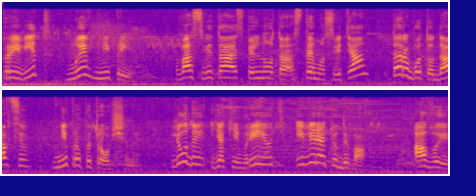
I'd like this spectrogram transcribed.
Привіт! Ми в Дніпрі. Вас вітає спільнота STEM-освітян та роботодавців Дніпропетровщини. Люди, які мріють і вірять у дива. А ви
